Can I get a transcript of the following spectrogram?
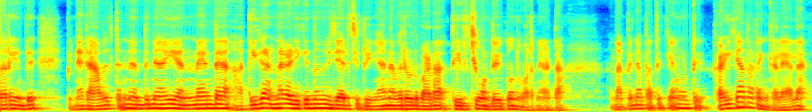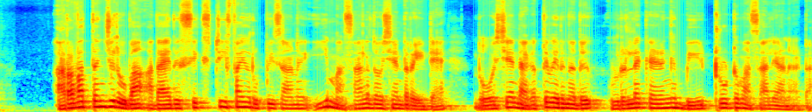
വേറെ ഉണ്ട്. പിന്നെ രാവിലെ തന്നെ എന്തിനാ ഈ എണ്ണേന്റെ അധികം എണ്ണ കഴിക്കുന്നതെന്ന് വിചാരിച്ചിട്ട് ഞാൻ അവരോട് വട തിരിച്ചു കൊണ്ടുപോയിക്കോന്ന് പറഞ്ഞു കേട്ടോ. എന്നാൽ പിന്നെ പതുക്കെ അങ്ങോട്ട് കഴിക്കാൻ തുടങ്ങിക്കളയാം അല്ലേ? അറുപത്തഞ്ച് രൂപ അതായത് സിക്സ്റ്റി ഫൈവ് റുപ്പീസാണ് ഈ മസാല ദോശേന്റെ റേറ്റ് ദോശേന്റെ അകത്ത് വരുന്നത് ഉരുളക്കിഴങ്ങ് ബീട്രൂട്ട് മസാലയാണ് കേട്ടോ.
